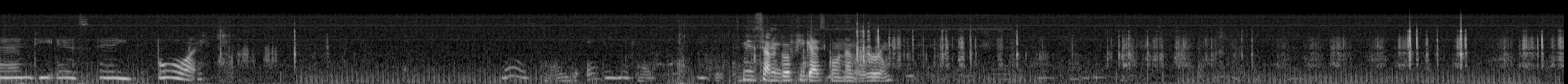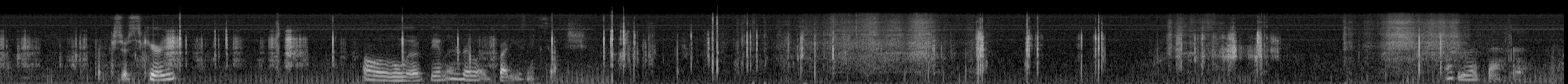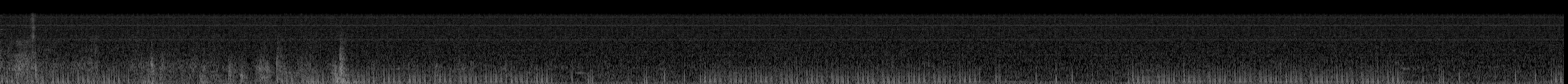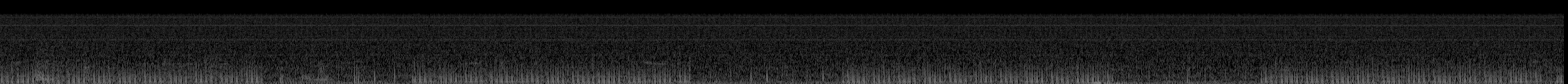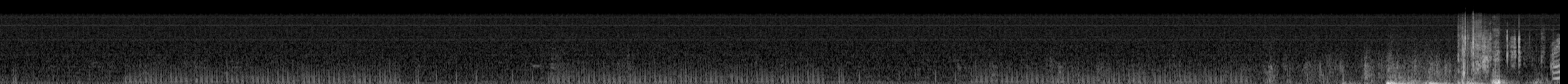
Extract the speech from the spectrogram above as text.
And he is a boy. I mean, it's time to go if you guys go in another room. Extra security. Oh, look, they are like buddies and such. I'll be right back.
